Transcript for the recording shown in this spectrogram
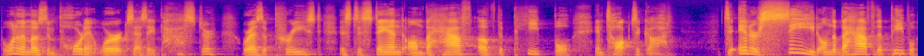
But one of the most important works as a pastor or as a priest is to stand on behalf of the people and talk to God to intercede on the behalf of the people,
